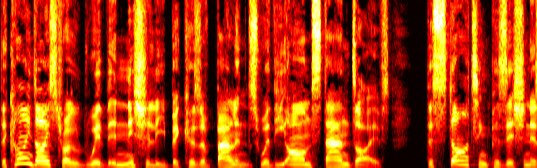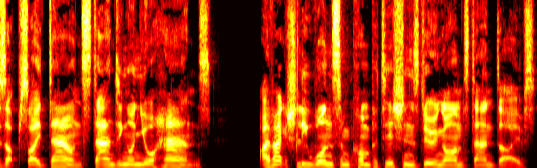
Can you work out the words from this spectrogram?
The kind I struggled with initially because of balance were the arm stand dives. The starting position is upside down, standing on your hands. I've actually won some competitions doing arm stand dives.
